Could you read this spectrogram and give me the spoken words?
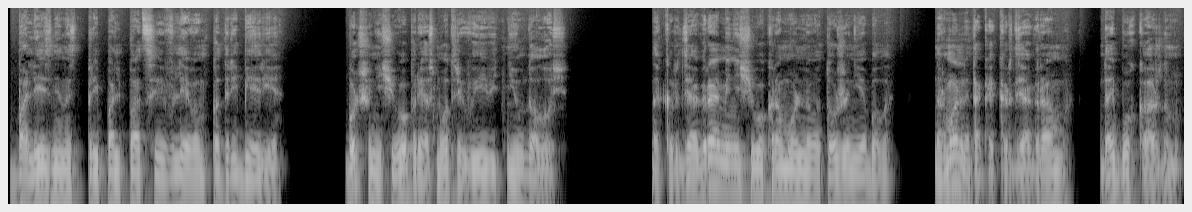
болезненность при пальпации в левом подреберье. Больше ничего при осмотре выявить не удалось. На кардиограмме ничего крамольного тоже не было. Нормальная такая кардиограмма, дай бог каждому.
